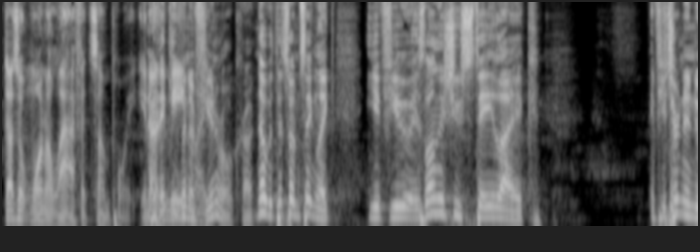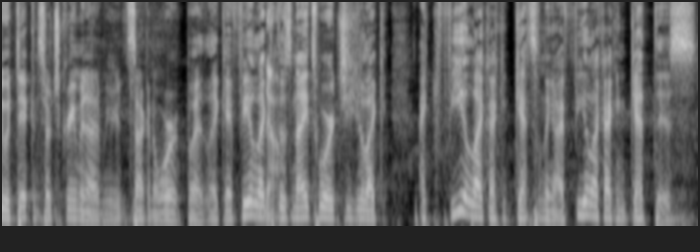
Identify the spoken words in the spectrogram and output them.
doesn't want to laugh at some point. You know I what I mean? even a Like- funeral crowd. No, but that's what I'm saying. Like, if you, as long as you stay like, if you turn into a dick and start screaming at him, you're- it's not going to work. But like, I feel like No. those nights where it's, you're like, I feel like I could get something. I feel like I can get this,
